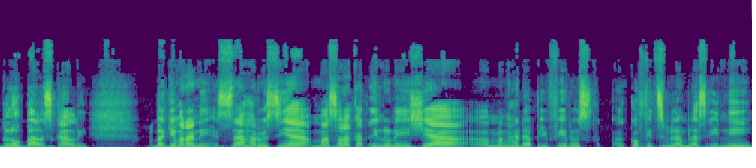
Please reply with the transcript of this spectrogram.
global sekali. Bagaimana nih seharusnya masyarakat Indonesia eh, menghadapi virus eh, COVID-19 ini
